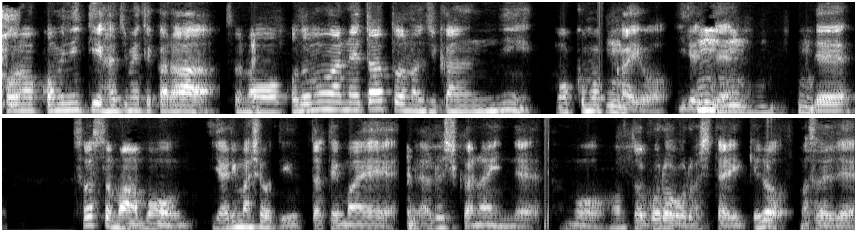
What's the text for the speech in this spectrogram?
このコミュニティ始めてから、その、子供が寝た後の時間に、黙々会を入れて。で、そうするとまあもうやりましょうって言った手前、やるしかないんで、もう本当ゴロゴロしたいけど、まあ、それで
